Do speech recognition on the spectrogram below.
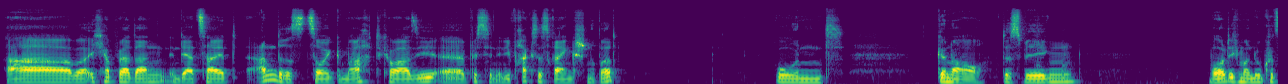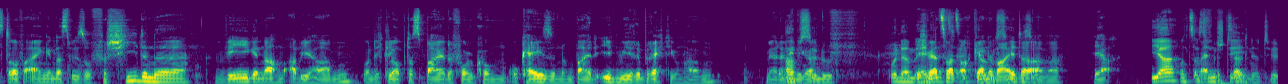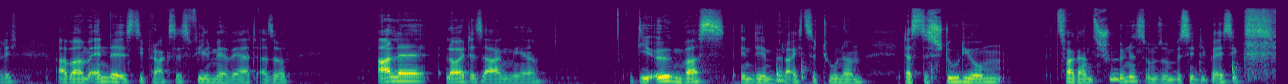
Aber ich habe ja dann in der Zeit anderes Zeug gemacht, quasi, äh, bisschen in die Praxis reingeschnuppert. Und genau, deswegen wollte ich mal nur kurz darauf eingehen, dass wir so verschiedene Wege nach dem Abi haben. Und ich glaube, dass beide vollkommen okay sind und beide irgendwie ihre Berechtigung haben. Mehr oder weniger. Absolut. Und am ich werde zwar jetzt auch gerne weiter, aber ja. Ja, und zum das Ende verstehe ich natürlich. Aber am Ende ist die Praxis viel mehr wert. Also alle Leute sagen mir, die irgendwas in dem Bereich zu tun haben, dass das Studium zwar ganz schön ist, um so ein bisschen die Basics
